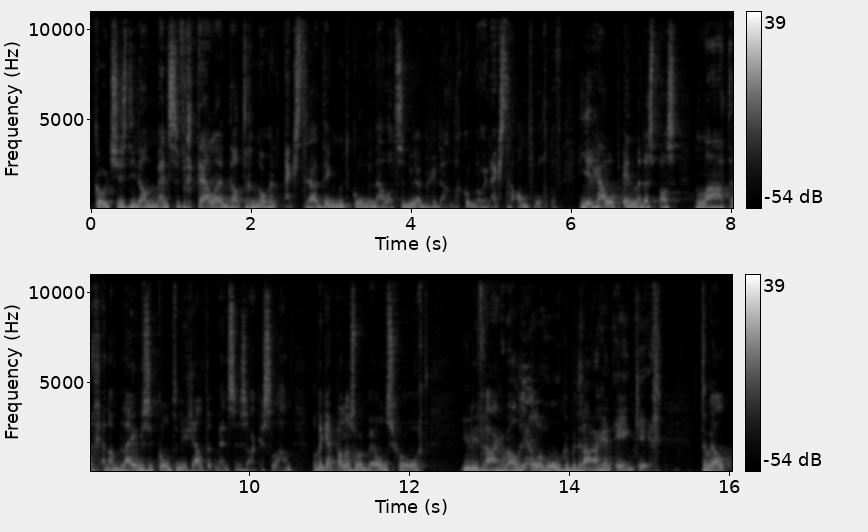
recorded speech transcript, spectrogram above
coaches die dan mensen vertellen dat er nog een extra ding moet komen na wat ze nu hebben gedaan. Er komt nog een extra antwoord. Of hier gaan we op in, maar dat is pas later. En dan blijven ze continu geld uit mensen in zakken slaan. Want ik heb wel eens ook bij ons gehoord, jullie vragen wel hele hoge bedragen in één keer. Terwijl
